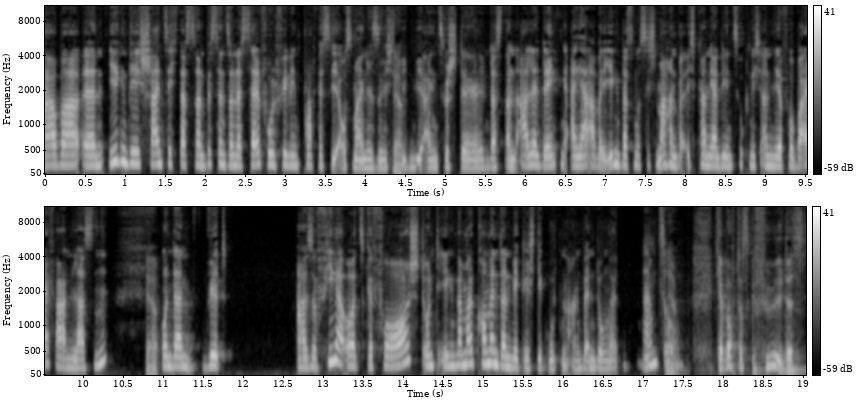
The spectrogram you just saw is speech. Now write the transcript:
Aber ähm, irgendwie scheint sich das so ein bisschen so eine self-fulfilling prophecy aus meiner Sicht ja. irgendwie einzustellen, dass dann alle denken, ah ja, aber irgendwas muss ich machen, weil ich kann ja den Zug nicht an mir vorbeifahren lassen. Ja. Und dann wird also vielerorts geforscht und irgendwann mal kommen dann wirklich die guten Anwendungen. Und so. Ja. Ich habe auch das Gefühl, dass,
